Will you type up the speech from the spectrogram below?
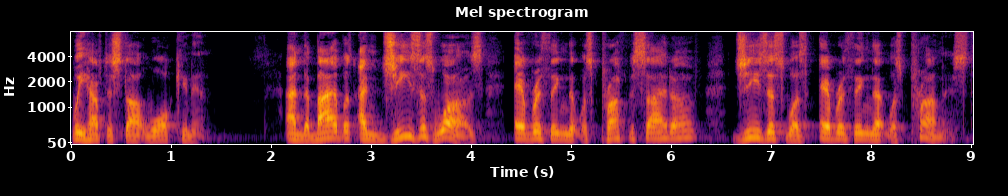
we have to start walking in. And the Bible, and Jesus was everything that was prophesied of, Jesus was everything that was promised.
